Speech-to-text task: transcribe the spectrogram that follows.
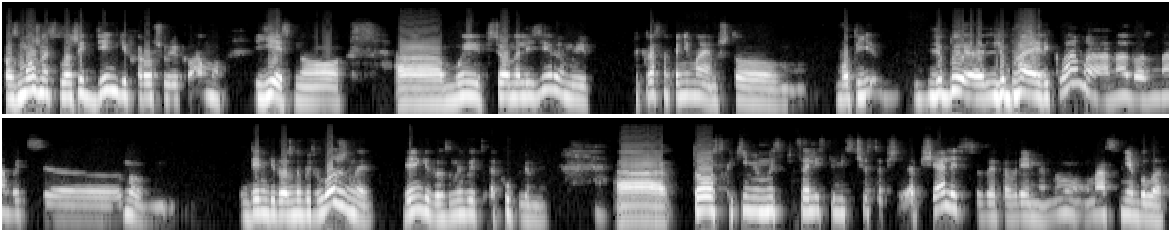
возможность вложить деньги в хорошую рекламу есть, но э, мы все анализируем и прекрасно понимаем, что вот любые, любая реклама, она должна быть, э, ну, деньги должны быть вложены, деньги должны быть окуплены. А, то, с какими мы специалистами сейчас общались за это время, ну, у нас не было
